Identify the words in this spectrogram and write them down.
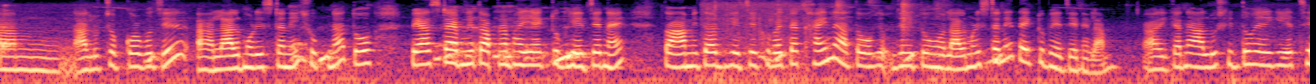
আম, আলুর চপ করব যে লাল মরিচটা নেই শুকনা। তো পেঁয়াজটা এমনি তো আপনার ভাইয়া একটু ভেজে নেয় তো আমি তো আর ভেজে খুব একটা খাই না। তো যেহেতু লাল মরিচটা নেই তাই একটু ভেজে নিলাম। আর এখানে আলু সিদ্ধ হয়ে গিয়েছে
